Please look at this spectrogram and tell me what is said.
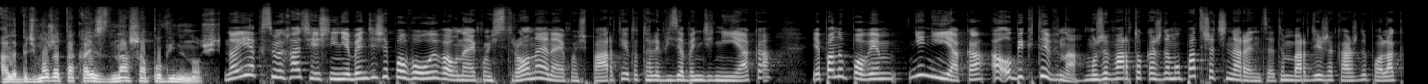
Ale być może taka jest nasza powinność. No i jak słychać, jeśli nie będzie się powoływał na jakąś stronę, na jakąś partię, to telewizja będzie nijaka? Ja panu powiem, nie nijaka, a obiektywna. Może warto każdemu patrzeć na ręce, tym bardziej, że każdy Polak,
